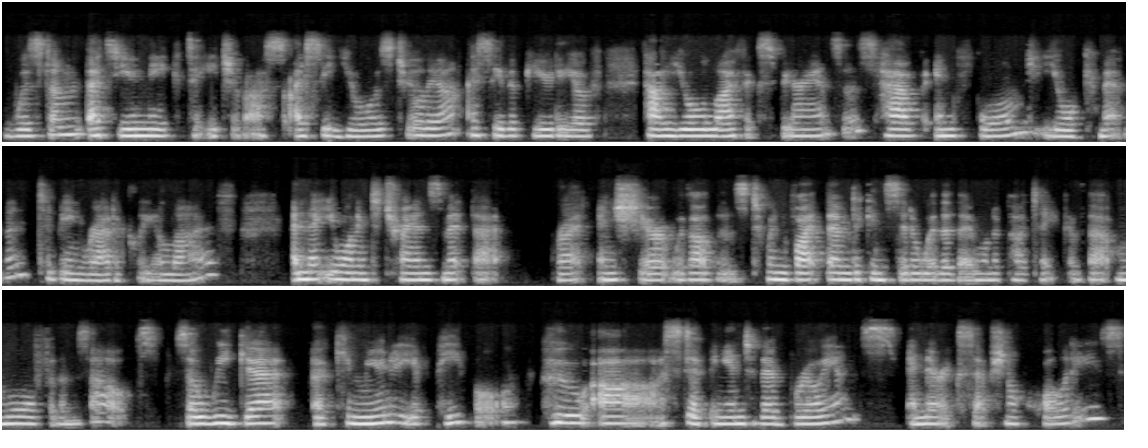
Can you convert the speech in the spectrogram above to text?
wisdom that's unique to each of us. I see yours, Julia. I see the beauty of how your life experiences have informed your commitment to being radically alive and that you're wanting to transmit that right and share it with others to invite them to consider whether they want to partake of that more for themselves. So we get a community of people who are stepping into their brilliance and their exceptional qualities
